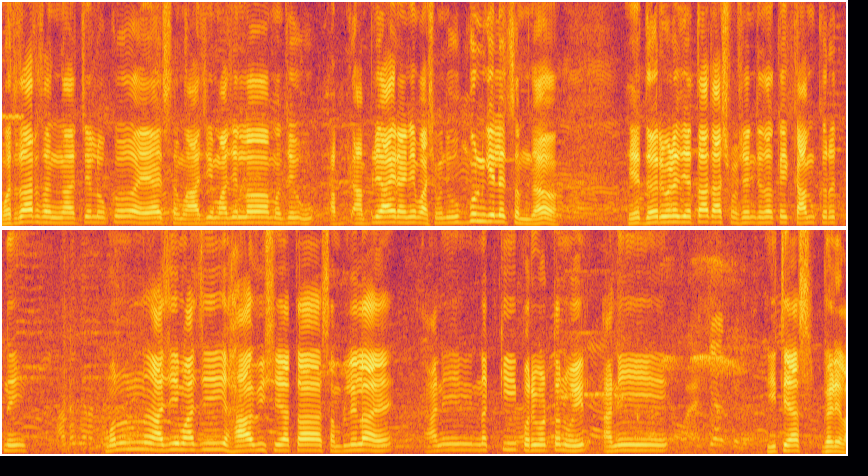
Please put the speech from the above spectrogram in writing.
मतदारसंघाचे लोक सम आजी माझ्याला म्हणजे आप आपली आई राणी भाषेमध्ये उगून गेलेत समजा. हे दरवेळेस येतात आश्वासन देतात काही काम करत नाही. म्हणून आजी माझी हा विषय आता संपलेला आहे आणि नक्की परिवर्तन होईल आणि इतिहास घडेल.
